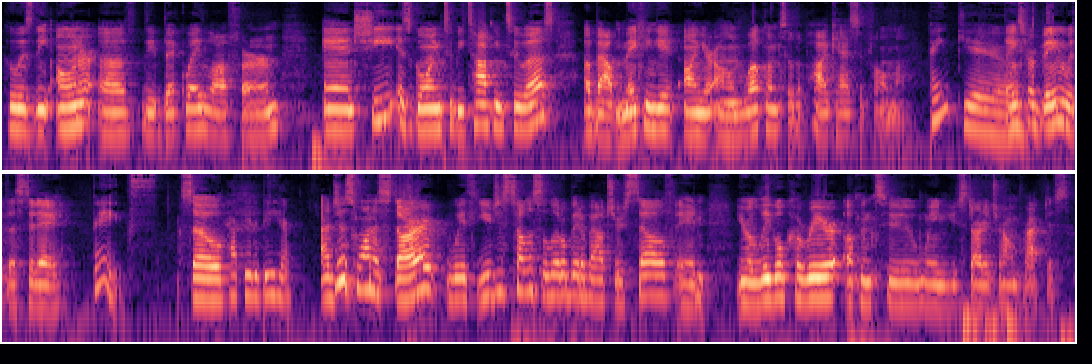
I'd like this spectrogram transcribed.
who is the owner of the Ibekwe Law Firm and she is going to be talking to us about making it on your own. Welcome to the podcast, Ifeoma. Thank you. Thanks for being with us today. Thanks. So happy to be here. I just want to start with you. Just tell us a little bit about yourself and your legal career up into when you started your own practice.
